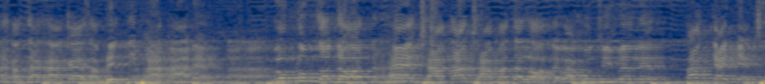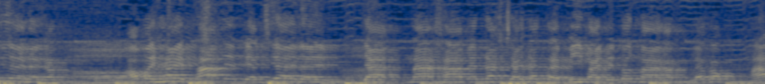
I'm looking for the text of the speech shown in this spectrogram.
นะครับนาคาแก้วสำริดที่ผ่านมาเนี่ยอ่าฮะลุ่มๆดอนๆแห้งชามน้ำชามมาตลอดแต่ว่าคุณสีเมืองเนี่ยตั้งใจเปลี่ยนชื่อให้เลยครับอ๋อเอาไปให้พระเนี่ยเปลี่ยนชื่อให้เลย จากนาคาเป็นรักชัยตั้งแต่ปีใหม่เป็นต้นมาครับแล้วก็พา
